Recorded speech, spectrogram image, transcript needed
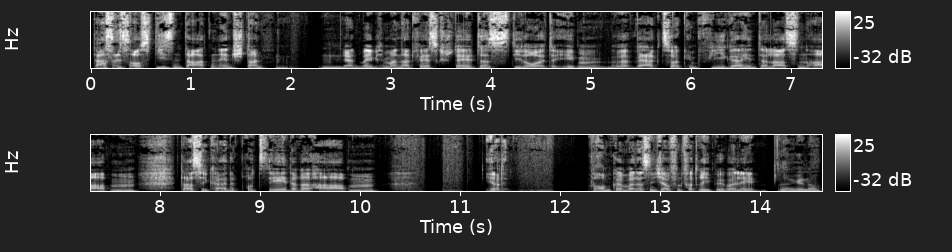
Das ist aus diesen Daten entstanden. Mhm. Ja, man hat festgestellt, dass die Leute eben äh, Werkzeug im Flieger hinterlassen haben, dass sie keine Prozedere haben. Ja, warum können wir das nicht auf den Vertrieb überleben? Ja, genau.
